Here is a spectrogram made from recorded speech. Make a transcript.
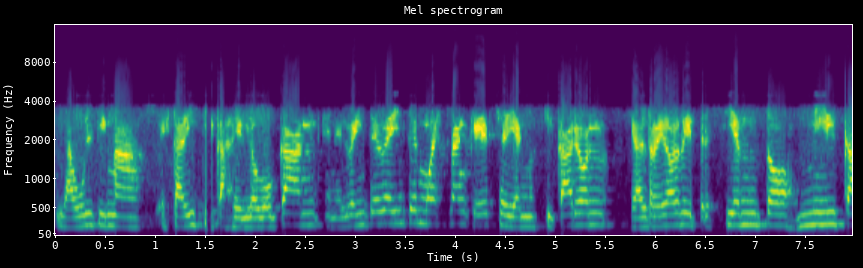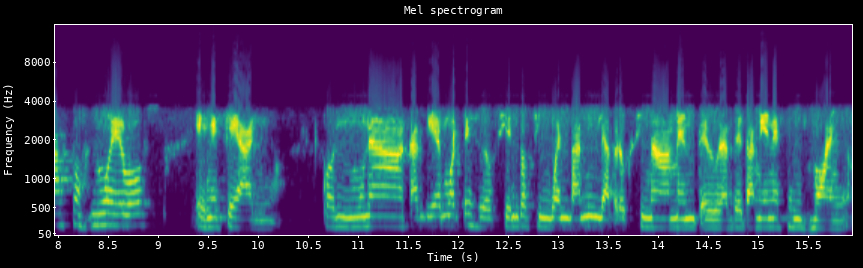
las últimas estadísticas de Globocan en el 2020 muestran que se diagnosticaron alrededor de 300.000 casos nuevos en ese año, con una cantidad de muertes de 250.000 aproximadamente durante también ese mismo año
